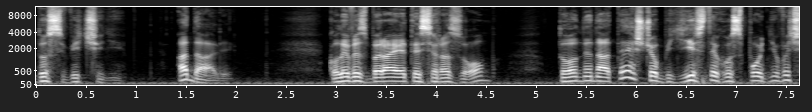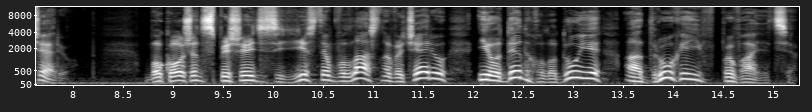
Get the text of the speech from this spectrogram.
досвідчені. А далі, коли ви збираєтесь разом, то не на те, щоб їсти Господню вечерю, бо кожен спішить з'їсти власну вечерю, і один голодує, а другий впивається.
